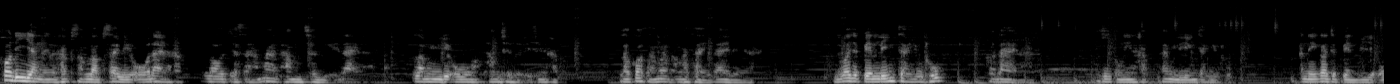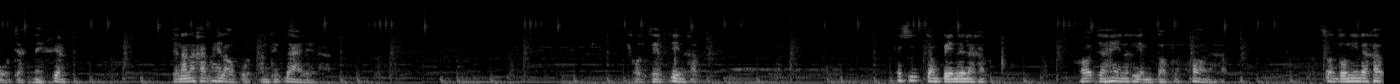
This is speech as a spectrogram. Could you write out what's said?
ข้อดีอย่างหนึ่งนะครับสำหรับใส่วิดีโอได้นะครับ เราจะสามารถทำเฉลยได้เรามีวิดีโอทำเฉลยใช่ไหมครับเราก็สามารถเอามาใส่ได้เลยนะหรือว่าจะเป็นลิงก์จาก YouTube ก็ได้นะ ครับคลิกตรงนี้นะครับถ้มีลิงก์จาก YouTube อันนี้ก็จะเป็นวิดีโอจากในเครื่อง จากนั้นนะครับให้เรากดบันทึกได้เลยครับ กดเสร็จสิ้นครับ ให้คลิกจำเป็นด้วยนะครับ เพราะจะให้นักเรียนตอบทุกข้อนะครับ ส่วนตรงนี้นะครับ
